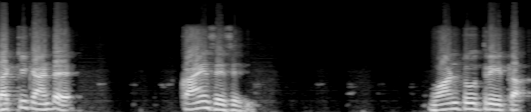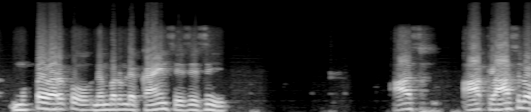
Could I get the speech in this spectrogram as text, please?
లక్కీకి అంటే కాయిన్స్ వేసేది. వన్ టూ త్రీ ఇట్లా ముప్పై వరకు నెంబర్ ఉండే కాయిన్స్ వేసేసి ఆ ఆ క్లాసులో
